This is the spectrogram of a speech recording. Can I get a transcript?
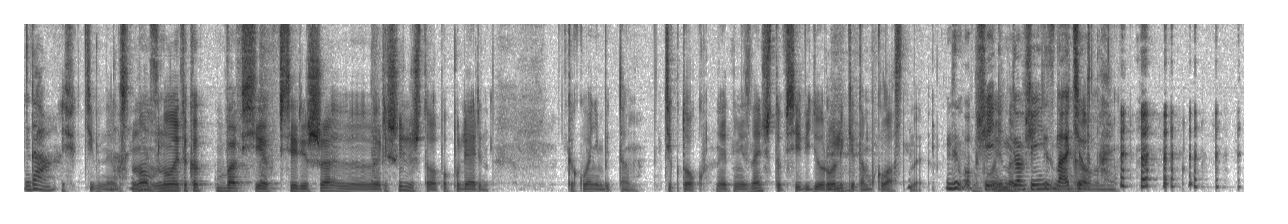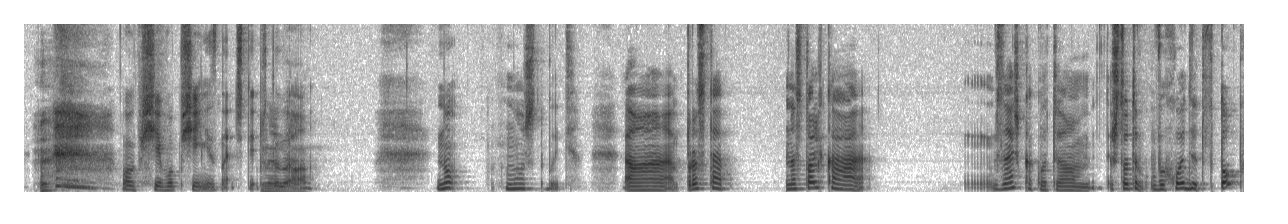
Да. эффективная. Да, в основном, я ну это как во всех, все реша- э, решили, что популярен какой-нибудь там ТикТок. Но это не значит, что все видеоролики там классные. Да вообще, Половина вообще не значит. Вообще, вообще не значит, я бы Ну сказала. Ну, может быть. А, просто настолько, знаешь, как вот эм, что-то выходит в топ,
